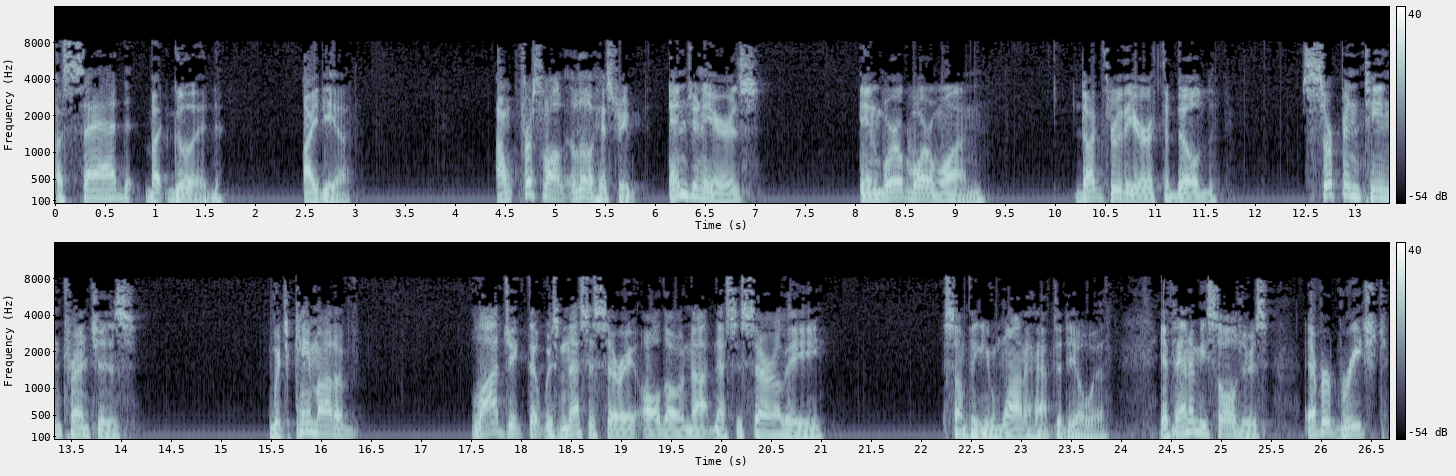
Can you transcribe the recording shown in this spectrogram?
a sad but good idea. Um, first of all, a little history. Engineers in World War One dug through the earth to build serpentine trenches, which came out of logic that was necessary, although not necessarily something you want to have to deal with. If enemy soldiers ever breached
